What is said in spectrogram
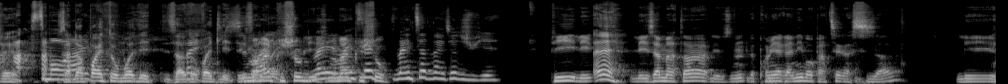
je- ça doit pas être au mois d'été. Ça doit Ben, pas être l'été. c'est le moment le plus chaud, c'est le 20, moment le plus 27, chaud. 27, 28 juillet. Puis les, Hein? les amateurs, les, la première année vont partir à 6 heures. Les,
